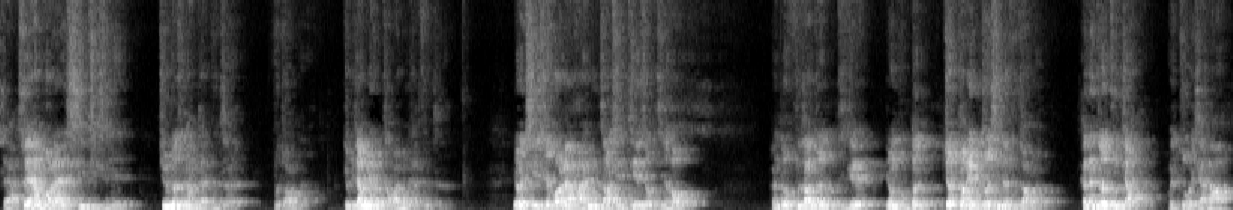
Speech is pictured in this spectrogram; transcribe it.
是啊，所以他们后来的戏其实几乎都是他们在负责服装的，就比较没有找外面来负责。尤其是后来换招贤接手之后，很多服装就直接用很多，就他们也不做新的服装了，可能只有主角会做一下，然后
